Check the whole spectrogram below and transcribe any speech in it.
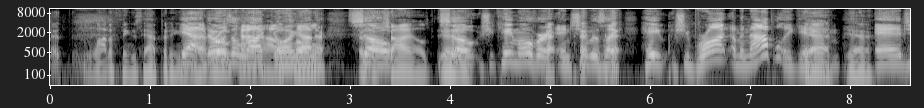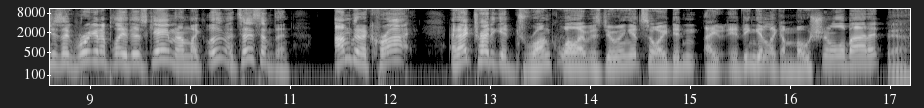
A lot of things happening. in Yeah, there was a lot going on there. So, child. Yeah. so she came over and she was like, "Hey, she brought a Monopoly game, yeah. yeah. and she's like, we're gonna play this game." And I'm like, "Listen, you something, I'm gonna cry." And I tried to get drunk while I was doing it, so I didn't. I, I didn't get like emotional about it, yeah.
